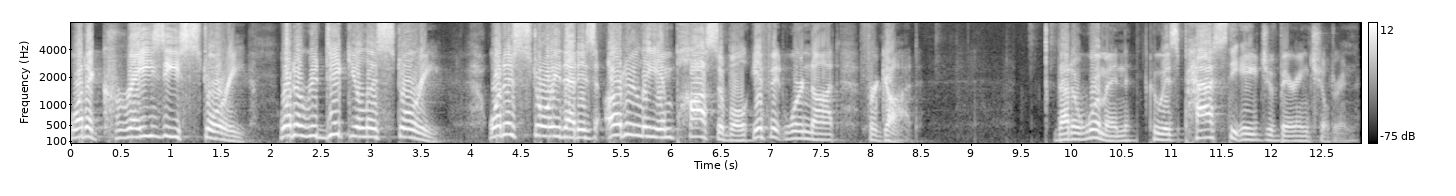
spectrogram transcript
What a crazy story. What a ridiculous story. What a story that is utterly impossible if it were not for God that a woman who is past the age of bearing children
